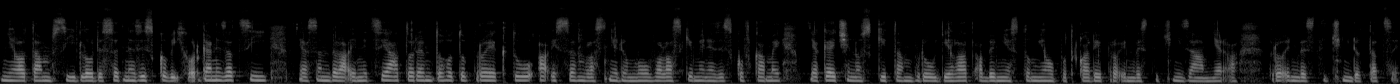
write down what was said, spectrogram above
Mělo tam sídlo deset neziskových organizací. Já jsem byla iniciátorem tohoto projektu a i jsem vlastně domlouvala s těmi neziskovkami, jaké činnosti tam budou dělat, aby město mělo podklady pro investiční záměr a pro investiční dotaci.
